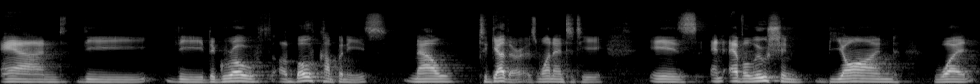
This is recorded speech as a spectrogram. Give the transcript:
and the the the growth of both companies now together as one entity is an evolution beyond what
